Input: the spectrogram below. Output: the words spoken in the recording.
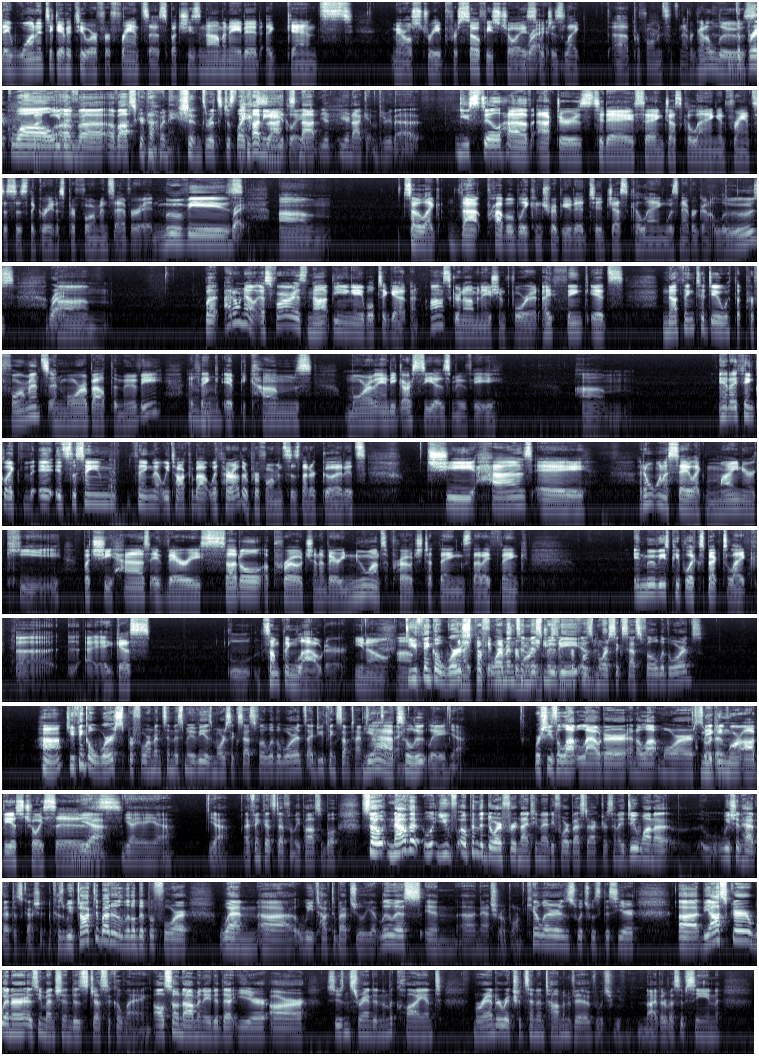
they wanted to give it to her for Frances, but she's nominated against Meryl Streep for Sophie's Choice, Right. which is like a performance that's never gonna lose. the brick wall But of uh, of Oscar nominations where it's just like, honey, Exactly. it's not you're, you're not getting through that. You still have actors today saying Jessica Lange and Frances is the greatest performance ever in movies. Right. Um so like that probably contributed to Jessica Lange was never going to lose. Right. Um but I don't know, as far as not being able to get an Oscar nomination for it, I think it's nothing to do with the performance and more about the movie. I think it becomes more of Andy Garcia's movie. Um, and I think like it's the same thing that we talk about with her other performances that are good. It's she has a I don't want to say like minor key, but she has a very subtle approach and a very nuanced approach to things that I think in movies people expect like uh, I guess something louder, you know. Do you Um, think a worse think performance in this movie is more successful with awards? Huh? Do you think a worse performance in this movie is more successful with awards? I do think sometimes. Yeah, that's a thing. absolutely. Yeah, where she's a lot louder and a lot more Making of, more obvious choices. Yeah, yeah, yeah, yeah, yeah. I think that's definitely possible. So now that you've opened the door for 1994 Best Actress, and I do want to, we should have that discussion because we've talked about it a little bit before when uh, we talked about Juliette Lewis in uh, Natural Born Killers, which was this year. Uh, the Oscar winner, as you mentioned, is Jessica Lange. Also nominated that year are Susan Sarandon in The Client, Miranda Richardson and Tom and Viv, which neither of us have seen.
